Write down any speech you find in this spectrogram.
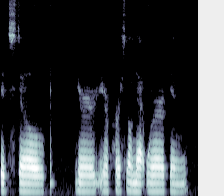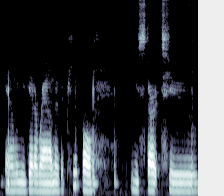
It's still your your personal network and you know when you get around other people you start to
